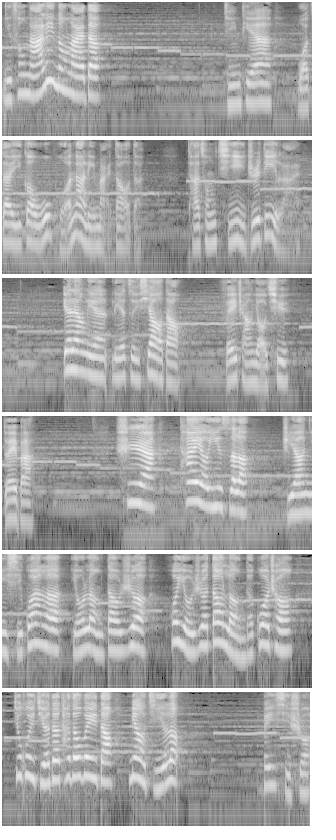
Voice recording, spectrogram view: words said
你从哪里弄来的？”今天我在一个巫婆那里买到的。她从奇异之地来，月亮脸咧嘴笑道：“非常有趣，对吧？”“是啊，太有意思了。只要你习惯了由冷到热或由热到冷的过程，就会觉得它的味道妙极了。”贝西说：“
